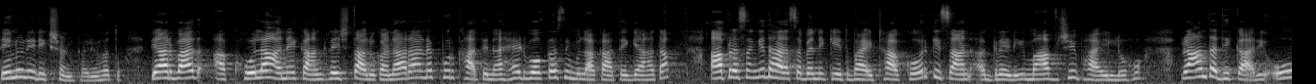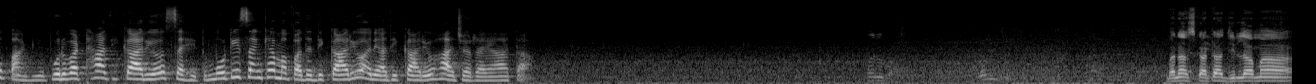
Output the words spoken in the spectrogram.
તેનું નિરીક્ષણ કર્યું હતું. ત્યારબાદ આખોલા અને કાંકરેજ તાલુકાના રાણકપુર ખાતેના હેડ વર્કર્સની મુલાકાતે ગયા હતા. આ પ્રસંગે ધારાસભ્ય નિકેતભાઈ ઠાકોર, કિસાન અગ્રણી માવજીભાઈ લોહ, પ્રાંત અધિકારી ઓ પાંડ્ય પુરવઠા અધિકારીઓ સહિત મોટી સંખ્યામાં પદાધિકારીઓ અને અધિકારીઓ હાજર રહ્યા હતા. બનાસકાંઠા જિલ્લામાં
